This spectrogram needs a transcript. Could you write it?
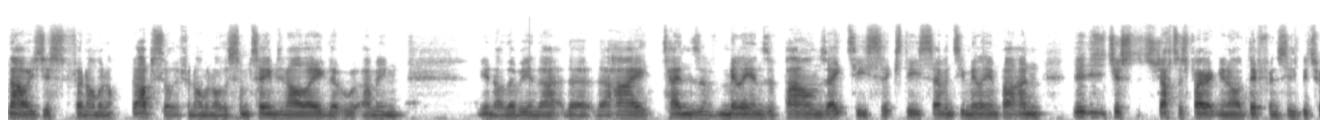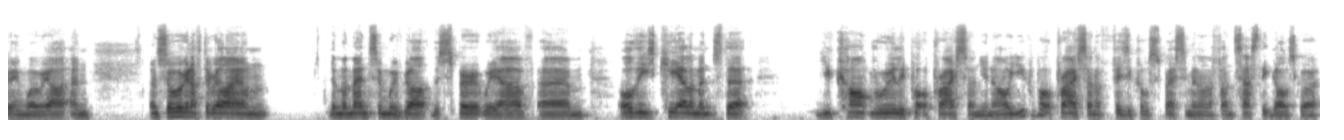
now is just phenomenal, absolutely phenomenal. There's some teams in our league that I mean, you know, they'll be in the, the, the high tens of millions of pounds, 80, 60, 70 million pounds. And it's just stratospheric, you know, differences between where we are. And, and so we're to have to rely on the momentum we've got, the spirit we have, um, all these key elements that you can't really put a price on, you know. You can put a price on a physical specimen, on a fantastic goal scorer,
